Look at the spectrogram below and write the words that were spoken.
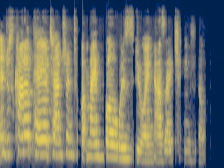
and just kind of pay attention to what my bow is doing as I change notes.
